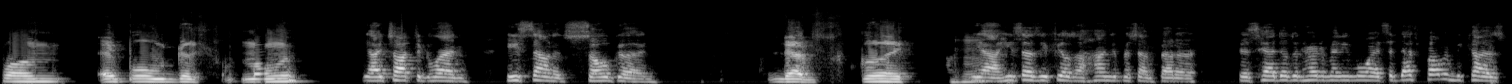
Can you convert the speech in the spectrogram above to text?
from April this morning. Yeah, I talked to Glenn. He sounded so good. That's great. Mhm. Yeah, he says he feels hundred percent better. His head doesn't hurt him anymore. I said that's probably because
